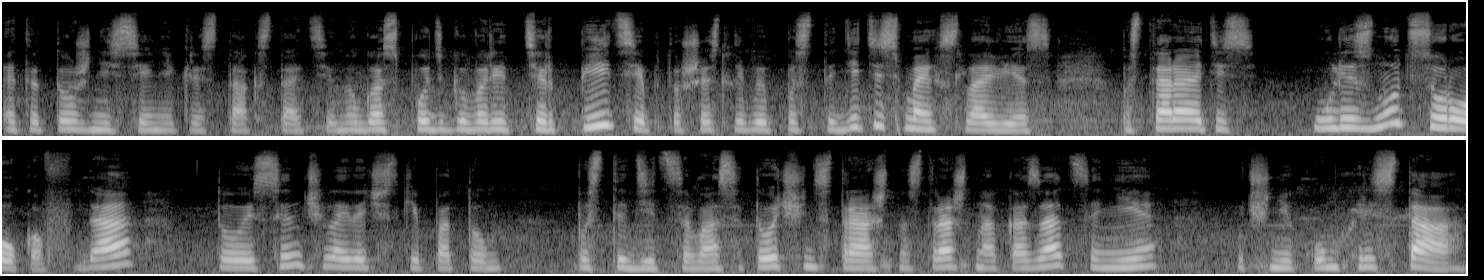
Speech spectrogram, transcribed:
это тоже несение креста, кстати. Но Господь говорит, терпите, потому что если вы постыдитесь моих словес, постараетесь улизнуть с уроков, да, то и Сын Человеческий потом постыдится вас. Это очень страшно. Страшно оказаться не учеником Христа.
